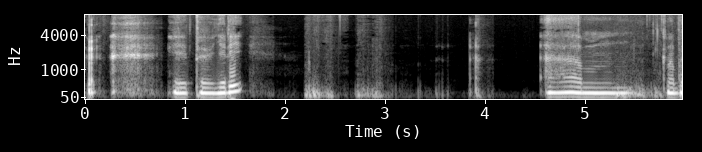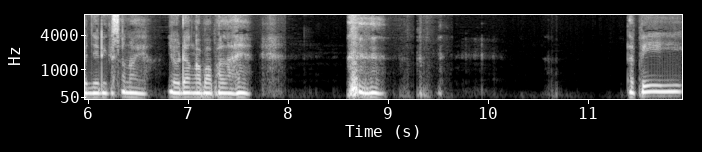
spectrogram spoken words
Itu jadi um, kenapa jadi ke sana ya? Ya udah nggak apa-apa lah ya. Tapi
